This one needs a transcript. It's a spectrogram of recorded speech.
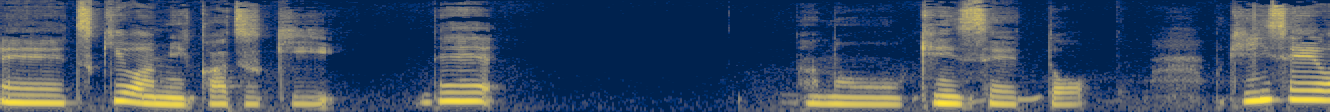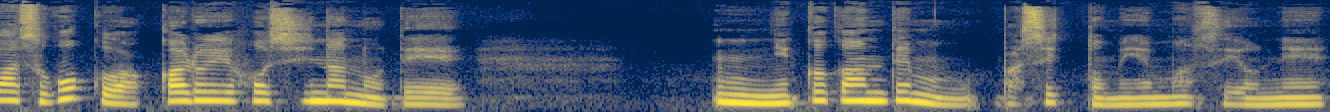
えー、月は三日月で、あの、金星と、金星はすごく明るい星なので、うん、肉眼でもバシッと見えますよね。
